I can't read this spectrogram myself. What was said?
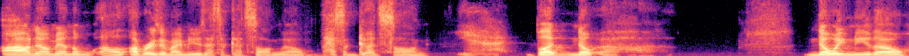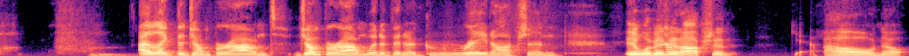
I don't man. The oh, uprising my muse. That's a good song, though. That's a good song. Yeah. But no, uh, knowing me though, I like the Jump Around. Jump Around would have been a great option. it would have been an option. Yeah. Oh no.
